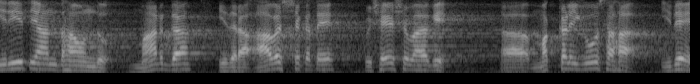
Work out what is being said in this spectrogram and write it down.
ಈ ರೀತಿಯಾದಂತಹ ಒಂದು ಮಾರ್ಗ, ಇದರ ಅವಶ್ಯಕತೆ ವಿಶೇಷವಾಗಿ ಮಕ್ಕಳಿಗೂ ಸಹ ಇದೆ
